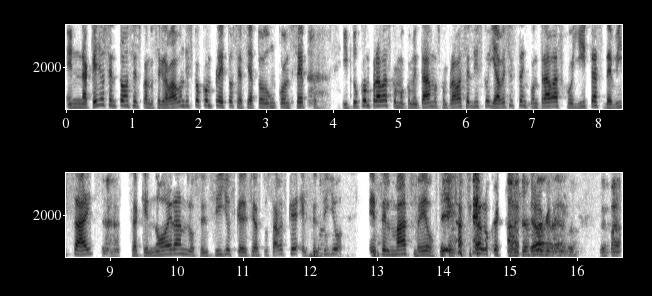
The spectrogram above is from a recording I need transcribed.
En aquellos entonces, cuando se grababa un disco completo, se hacía todo un concepto, y tú comprabas, como comentábamos, comprabas el disco y a veces te encontrabas joyitas de B-sides, o sea, que no eran los sencillos que decías, tú sabes que el sencillo es el más feo. Sí, lo que, a me pasa eso. Me pasa,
